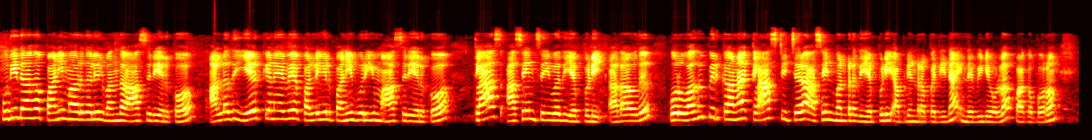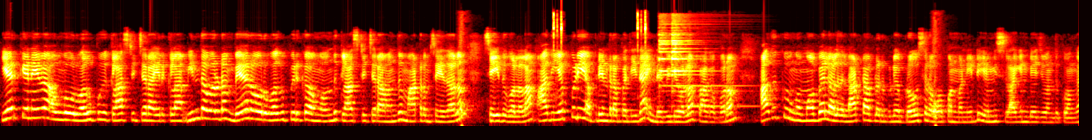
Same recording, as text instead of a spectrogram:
புதிதாக பணி மாறுதலில் வந்த ஆசிரியருக்கோ அல்லது ஏற்கனவே பள்ளியில் பணிபுரியும் ஆசிரியருக்கோ கிளாஸ் அசைன் செய்வது எப்படி? அதாவது ஒரு வகுப்பிற்கான கிளாஸ் டீச்சரை அசைன் பண்ணுறது எப்படி அப்படின்ற பற்றி தான் இந்த வீடியோவில் பார்க்க போகிறோம் ஏற்கனவே அவங்க ஒரு வகுப்புக்கு கிளாஸ் டீச்சராக இருக்கலாம். இந்த வருடம் வேற ஒரு வகுப்பிற்கு அவங்க வந்து கிளாஸ் டீச்சராக வந்து மாற்றம் செய்தாலும் செய்து கொள்ளலாம். அது எப்படி அப்படின்ற பற்றி தான் இந்த வீடியோவில் பார்க்க போகிறோம் அதுக்கு உங்கள் மொபைல் அல்லது லேப்டாப்பில் இருக்கக்கூடிய ப்ரௌசரை ஓப்பன் பண்ணிவிட்டு எம்இஸ் லாகின் பேஜ் வந்துக்கோங்க.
